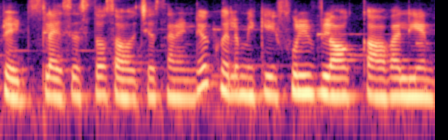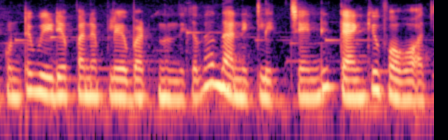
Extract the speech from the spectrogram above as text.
బ్రెడ్ స్లైసెస్తో సర్వ్ చేశానండి. ఒకవేళ మీకు ఫుల్ వ్లాగ్ కావాలి అనుకుంటే వీడియో పైన ప్లే బటన్ ఉంది కదా దాన్ని క్లిక్ చేయండి. థ్యాంక్ యూ ఫర్ వాచింగ్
